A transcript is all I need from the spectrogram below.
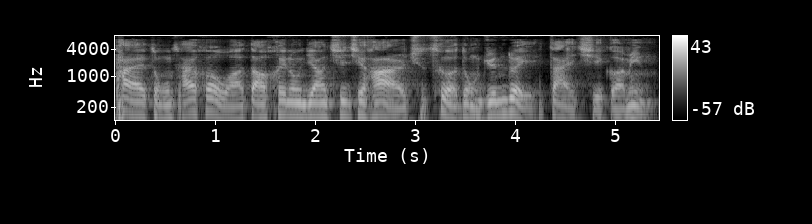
派总裁和我到黑龙江齐齐哈尔去策动军队，再起革命。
